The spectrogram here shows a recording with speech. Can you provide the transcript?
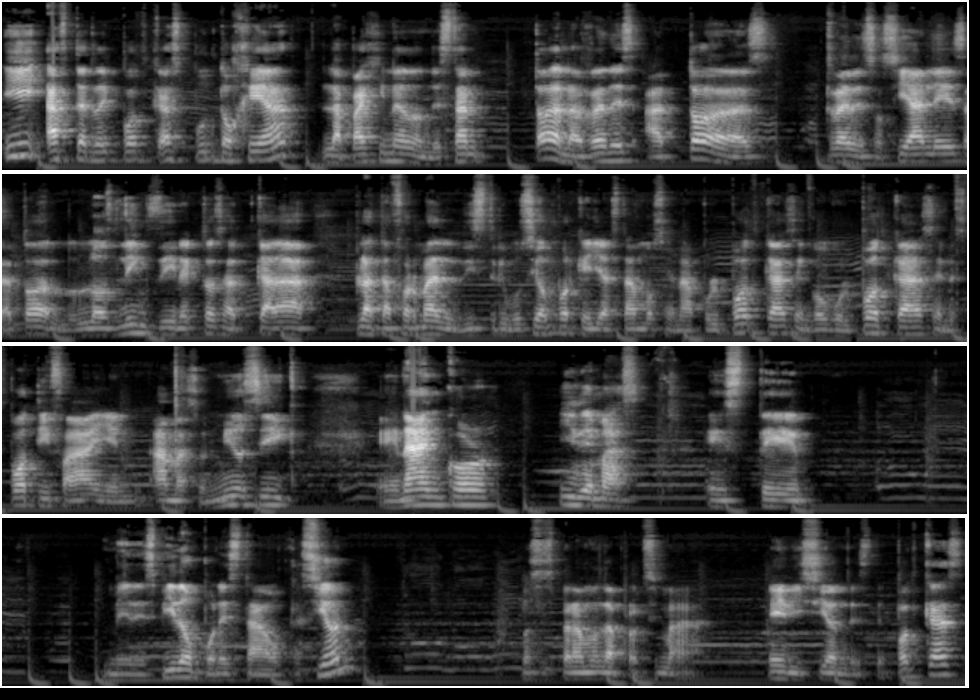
y afterdaypodcast.ga, la página donde están todas las redes, a todas las redes sociales, a todos los links directos a cada plataforma de distribución porque ya estamos en Apple Podcast, en Google Podcast, en Spotify, en Amazon Music, en Anchor y demás. Este me despido por esta ocasión. Nos esperamos la próxima edición de este podcast.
